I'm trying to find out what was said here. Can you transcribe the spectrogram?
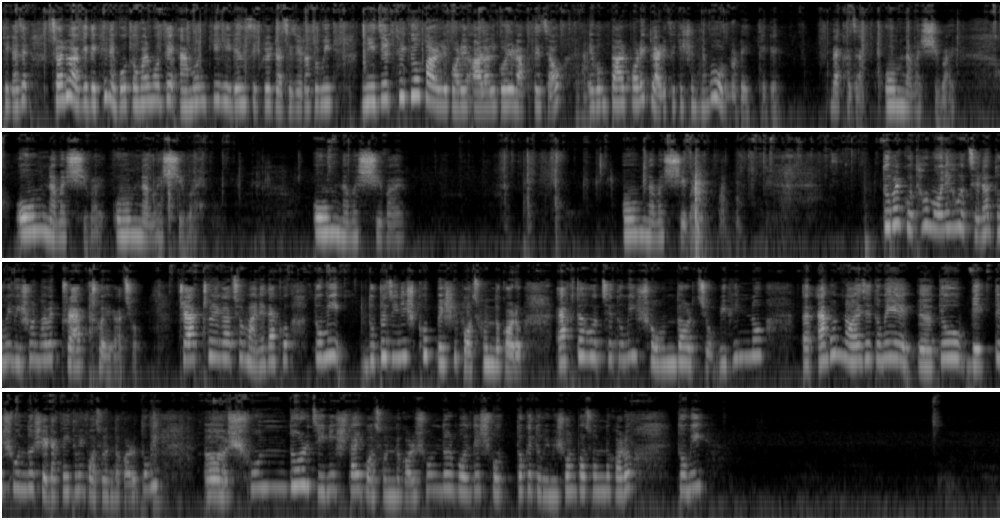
ঠিক আছে? চলো আগে দেখে নেব তোমার মধ্যে এমন কি হিডেন সিক্রেট আছে যেটা তুমি নিজের থেকেও পারলে পরে আড়াল করে রাখতে চাও এবং তারপরে ক্লারিফিকেশন নেব অন্য ডেক থেকে। দেখা যাক। ওম নমঃ শিবায়। ওম নমঃ শিবায়। ওম নমঃ শিবায়। ওম নমঃ শিবায়। ওম নমঃ শিবায়। তোমার কোথাও মনে হচ্ছে না, তুমি ভীষণভাবে ট্র্যাপড হয়ে গেছো। ট্র্যাপড হয়ে গেছো মানে দেখো, তুমি দুটো জিনিস খুব বেশি পছন্দ করো। একটা হচ্ছে তুমি সৌন্দর্য, বিভিন্ন এমন নয় যে তুমি কেউ দেখতে সুন্দর সেটাকেই তুমি পছন্দ করো। তুমি সুন্দর জিনিসটাই পছন্দ করো। সুন্দর বলতে সত্যকে তুমি ভীষণ পছন্দ করো। তুমি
